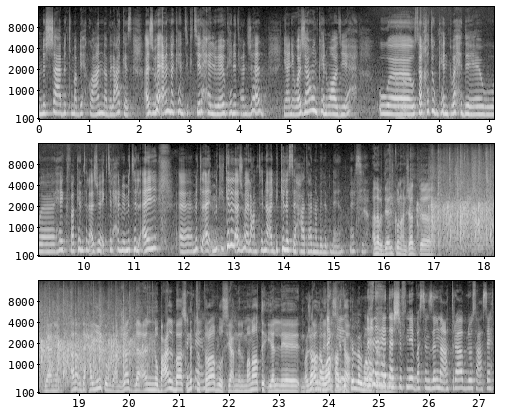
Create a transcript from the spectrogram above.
مش شعب مثل ما بيحكوا عنا بالعكس أجواء عنا كانت كتير حلوة وكانت عن جد. يعني وجعهم كان واضح و- وصرختهم كانت وحدة وهيك فكانت الأجواء كتير حلوة مثل أي آه، مثل أي مثل كل الأجواء اللي عم تنقل بكل الساحات عنا بلبنان. ميرسي أنا بدي أقول لكم عن جد يعني أنا بدي أحييكم عن جد لأنه بعلبك. مثل طرابلس يعني من المناطق يلي الدولة واحد. بكل المناطق نحن هيدا اللبنانية. شفناه بس نزلنا على طرابلس على ساحة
